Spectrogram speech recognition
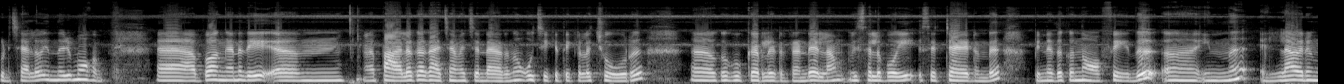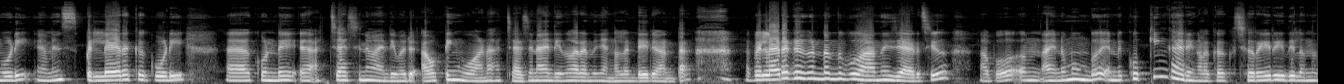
കുടിച്ചാലോ എന്നൊരു മോഹം. അപ്പോൾ അങ്ങനെ ദേ പാലൊക്കെ കാച്ചാൻ വെച്ചിട്ടുണ്ടായിരുന്നു. ഉച്ചക്കത്തേക്കുള്ള ചോറ് ഒക്കെ കുക്കറിലിട്ടിട്ടുണ്ട് എല്ലാം വിസൽ പോയി സെറ്റ് ആയിട്ടുണ്ട്. പിന്നെ ഇതൊക്കെ ഒന്ന് ഓഫ് ചെയ്ത് ഇന്ന് എല്ലാവരും കൂടി മീൻസ് പിള്ളേരൊക്കെ കൂടി കൊണ്ട് അച്ചാച്ചനും ആന്റിയും ഒരു ഔട്ടിങ് പോവാണ്. അച്ചാച്ചൻ ആന്റി എന്ന് പറയുന്നത് ഞങ്ങൾ രണ്ടുപേരും ആണ് ട്ടോ. പിള്ളേരൊക്കെ കൊണ്ടൊന്ന് പോവാന്ന് വിചാരിച്ചു. അപ്പോൾ അതിനു മുമ്പ് എന്റെ കുക്കിംഗ് കാര്യങ്ങളൊക്കെ ചെറിയ രീതിയിലൊന്ന്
